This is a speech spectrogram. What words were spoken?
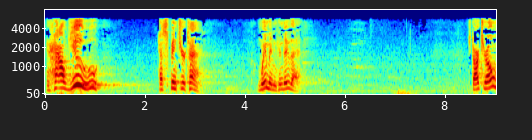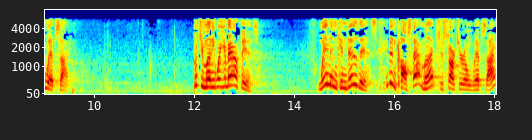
and how you have spent your time. Women can do that. Start your own website. Put your money where your mouth is. Women can do this. It doesn't cost that much to start your own website.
